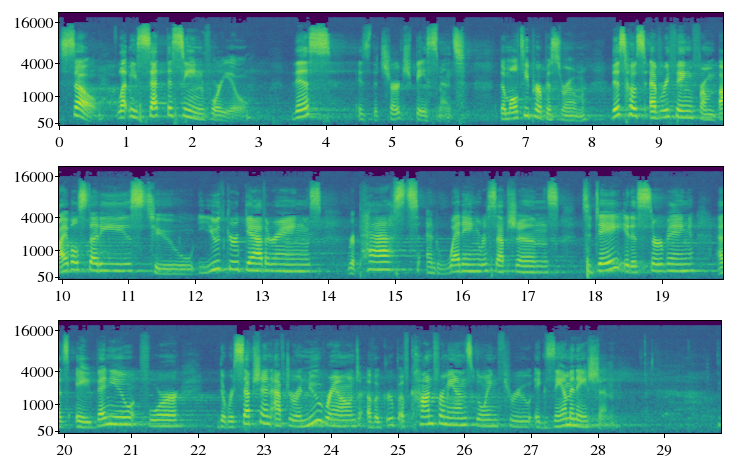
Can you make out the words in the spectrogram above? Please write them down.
So, let me set the scene for you. This is the church basement, the multi purpose room. This hosts everything from Bible studies to youth group gatherings, repasts, and wedding receptions. Today, it is serving as a venue for the reception after a new round of a group of confirmands going through examination.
